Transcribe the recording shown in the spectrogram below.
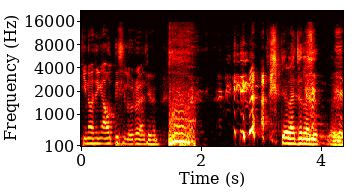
Cina sing autis lho gak sih. Ya, lanjut lanjut. Oke.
